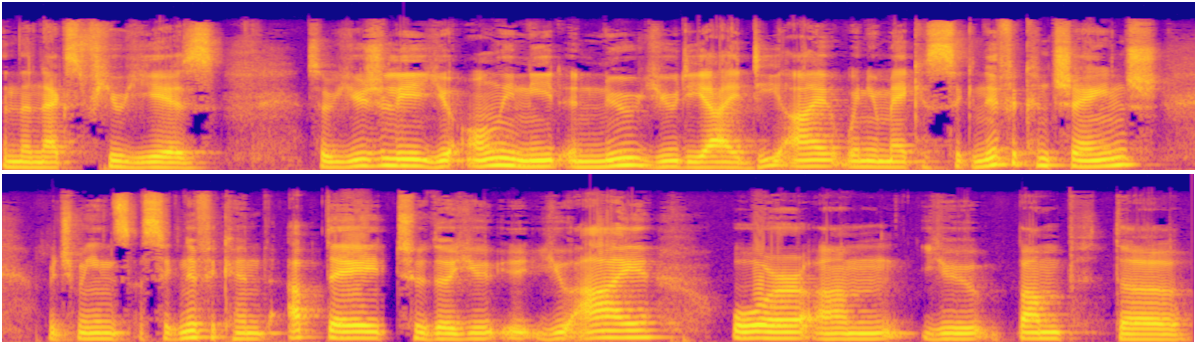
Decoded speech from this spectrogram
in the next few years. So usually you only need a new UDI DI when you make a significant change, which means a significant update to the U UI or um, you bump the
